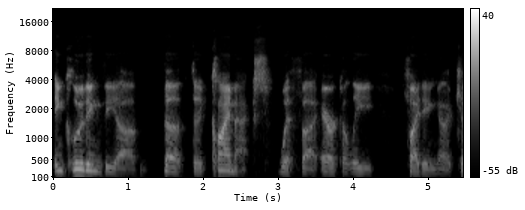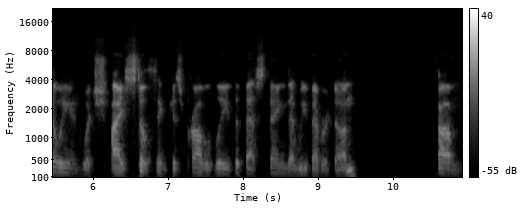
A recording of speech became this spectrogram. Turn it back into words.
including the uh, the the climax with uh, Erica Lee fighting uh, Killian, which I still think is probably the best thing that we've ever done. Um,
